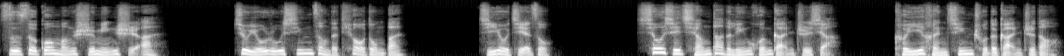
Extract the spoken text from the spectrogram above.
紫色光芒时明时暗，就犹如心脏的跳动般，极有节奏。萧协强大的灵魂感知下，可以很清楚的感知到，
